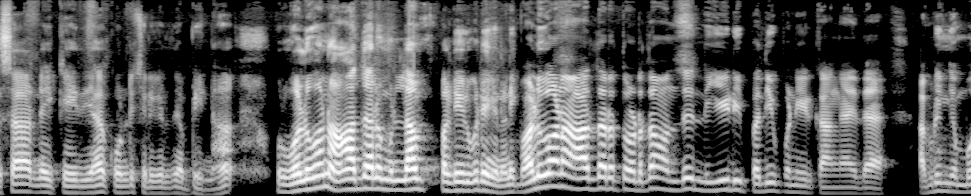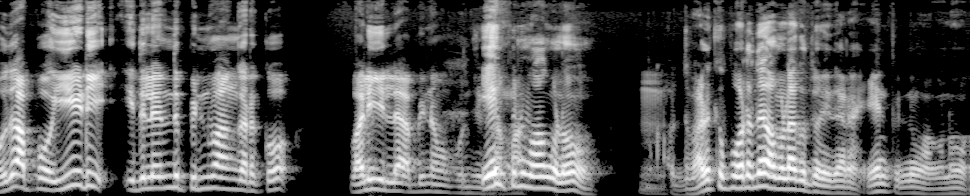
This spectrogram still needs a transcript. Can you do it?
விசாரணை கைதியாக கொண்டு செல்கிறது அப்படின்னா ஒரு வலுவான ஆதாரம் இல்லாமல் பண்ணியிருக்கூட நீங்கள் நினைக்க வலுவான ஆதாரத்தோட தான் வந்து இந்த இடி பதிவு பண்ணியிருக்காங்க இதை அப்படிங்கும்போது அப்போ இடி இதுல இருந்து பின்வாங்கறக்கோ வழி இல்லை அப்படின்னு நம்ம ஏன் புரிஞ்சுக்கலாம்? பின் வாங்கணும் ம். அந்த வழக்கு போடுறது அமலாக்கத்துறை தானே. ஏன் பின் வாங்கணும்?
